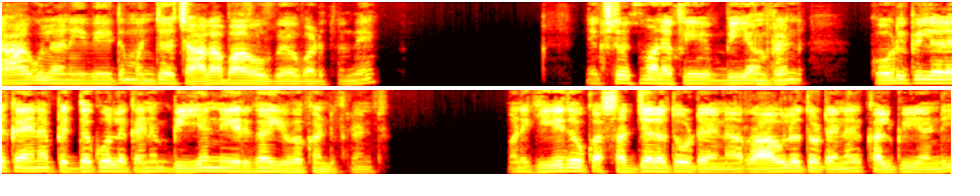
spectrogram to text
రాగులు అనేవి అయితే మంచిగా చాలా బాగా ఉపయోగపడుతుంది. నెక్స్ట్ వచ్చి మన బియ్యం ఫ్రెండ్. కోడి పిల్లలకైనా పెద్ద కోళ్ళకైనా బియ్యం నేరుగా ఇవ్వకండి ఫ్రెండ్స్. మనకి ఏదో ఒక సజ్జలతోటైనా రాగులతోటైనా కలిపియండి.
